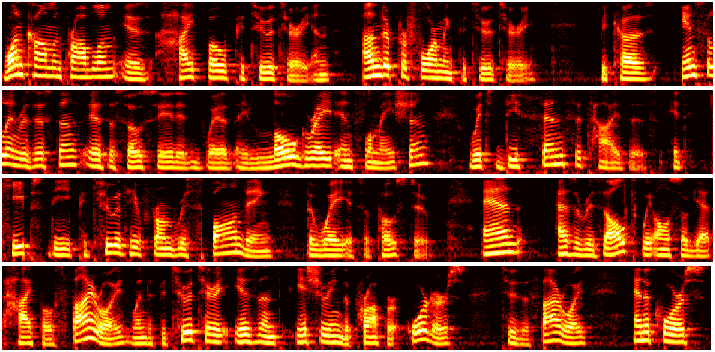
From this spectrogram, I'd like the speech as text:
One common problem is hypopituitary, an underperforming pituitary, because insulin resistance is associated with a low-grade inflammation which desensitizes. It keeps the pituitary from responding the way it's supposed to. And as a result, we also get hypothyroid when the pituitary isn't issuing the proper orders to the thyroid. And of course,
